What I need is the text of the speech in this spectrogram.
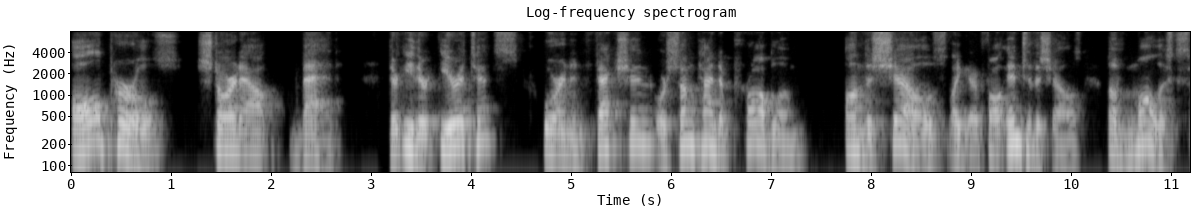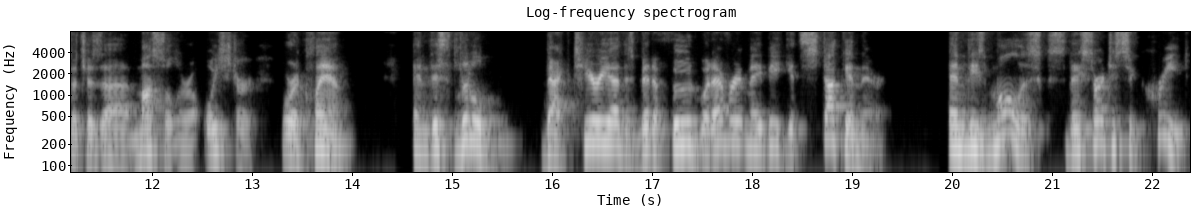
All pearls start out bad. They're either irritants or an infection or some kind of problem on the shells, like uh, fall into the shells of mollusks, such as a mussel or an oyster or a clam. And this little bacteria, this bit of food, whatever it may be, gets stuck in there. And these mollusks, they start to secrete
